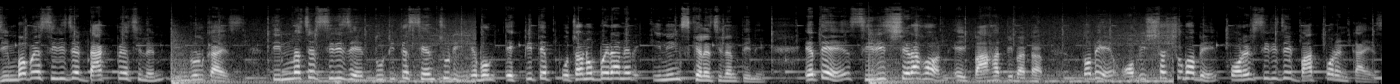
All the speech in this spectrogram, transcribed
জিম্বাবুয়ে সিরিজের ডাক পেয়েছিলেন ইমরুল কায়েস। তিন ম্যাচের সিরিজে দুটিতে সেঞ্চুরি এবং একটিতে পঁচানব্বই রানের ইনিংস খেলেছিলেন তিনি। এতে সিরিজ সেরা হন এই বাহাতি ব্যাটার। তবে অবিশ্বাস্যভাবে পরের সিরিজে বাদ পড়েন কায়েস।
